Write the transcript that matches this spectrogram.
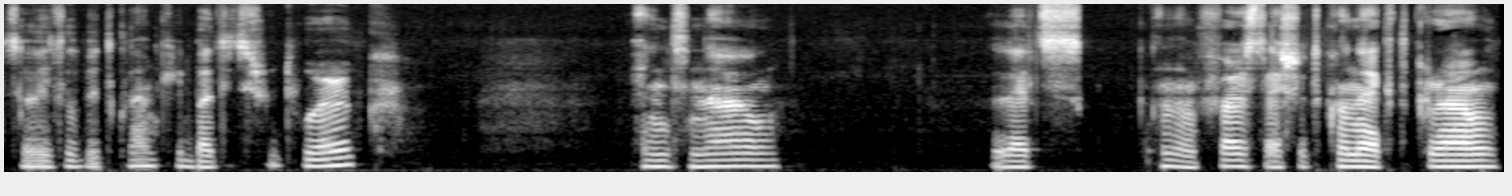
It's a little bit clunky but it should work. And now let's uh, first I should connect ground.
